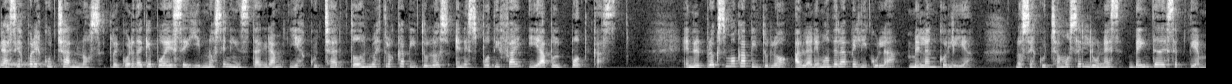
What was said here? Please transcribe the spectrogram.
Gracias por escucharnos. Recuerda que puedes seguirnos en Instagram y escuchar todos nuestros capítulos en Spotify y Apple Podcast. En el próximo capítulo hablaremos de la película Melancolía. Nos escuchamos el lunes 20 de septiembre.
